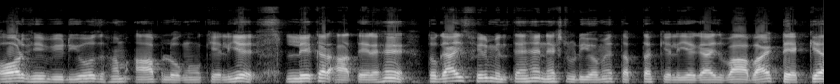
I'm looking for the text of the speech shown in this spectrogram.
और भी वीडियोज़ हम आप लोगों के लिए लेकर आते रहें। तो गाइज़, फिर मिलते हैं नेक्स्ट वीडियो में। तब तक के लिए गाइज़ वाह बाय टेक केयर।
